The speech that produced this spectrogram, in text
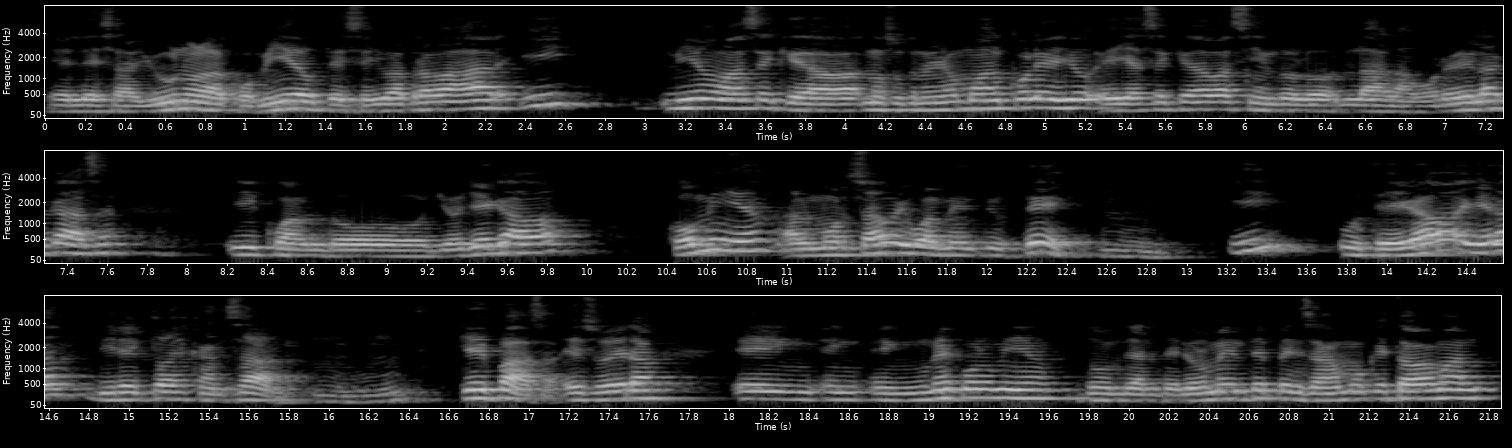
el desayuno, la comida, usted se iba a trabajar y mi mamá se quedaba, nosotros íbamos al colegio, ella se quedaba haciendo las labores de la casa y cuando yo llegaba, comía, almorzaba igualmente usted. Y usted llegaba y era directo a descansar. ¿Qué pasa? Eso era en, en, en, una economía donde anteriormente pensábamos que estaba mal,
